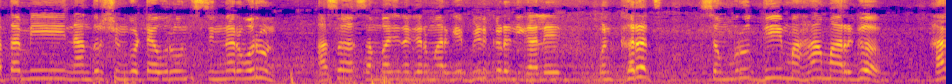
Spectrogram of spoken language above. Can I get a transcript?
आता मी नांदूर शिंगोट्यावरून सिन्नरवरून असं संभाजीनगर मार्गे बीडकडे निघाले. पण खरंच समृद्धी महामार्ग हा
